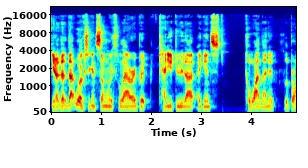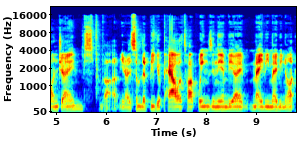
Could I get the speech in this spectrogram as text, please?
you know, that, that works against someone with Lauri, but can you do that against Kawhi Leonard, LeBron James, uh, you know, some of the bigger power type wings in the NBA? Maybe, maybe not.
